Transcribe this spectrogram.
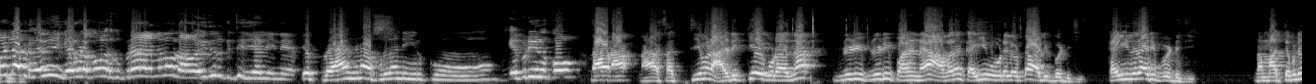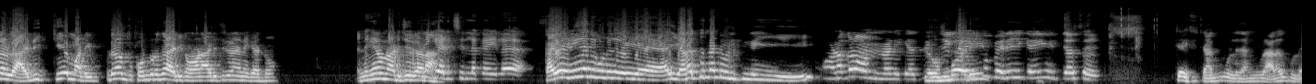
மட்டும் அப்படி வேணும் நீங்க எவ்வளவு கோவம் இருக்கு. பிராங்கன்னு ஒரு இது இருக்கு சரியா நீனு? ஏ பிராங்க்னா அப்படிதாண்டி இருக்கும். எப்படி இருக்கும்? நான் நான் சத்தியமா நான் அடிக்கவே கூடாதுன்னா இப்படி இப்படி இப்படி பண்ணினேன். அவ தான் கையை உடையில விட்டா அடிபட்டுச்சு. கையில தான் அடிபட்டுச்சு. நான் மற்றபடி அவளை அடிக்கவே மாட்டேன். இப்படிதான் கொண்டு வந்து அடிக்கணும். நான் அடிச்சிருக்கேன் கேட்டும்? என்னங்க ஒன்று அடிச்சிருக்கானா? நீங்க அடிச்சில்ல கையில. கையில நீ தான் கொண்டு கையை? எனக்கு தான் வலிக்கும் கை. உனக்கெல்லாம் ஒண்ணு நினைக்காது. பெரிய கைக்கும் வித்தியாசம். சரி தங்குள்ள தங்குள்ள அழகுள்ள.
